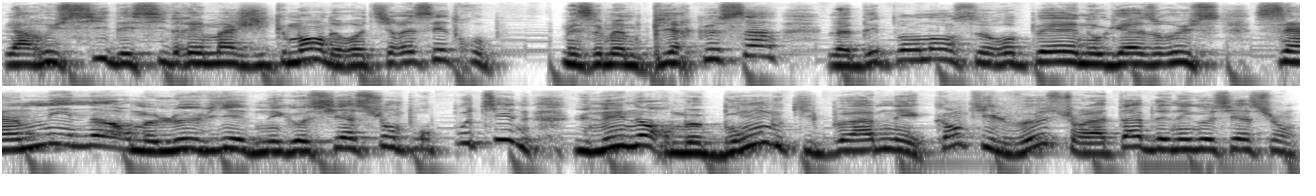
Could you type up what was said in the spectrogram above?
la Russie déciderait magiquement de retirer ses troupes. Mais c'est même pire que ça. La dépendance européenne au gaz russe, c'est un énorme levier de négociation pour Poutine, une énorme bombe qu'il peut amener quand il veut sur la table des négociations.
